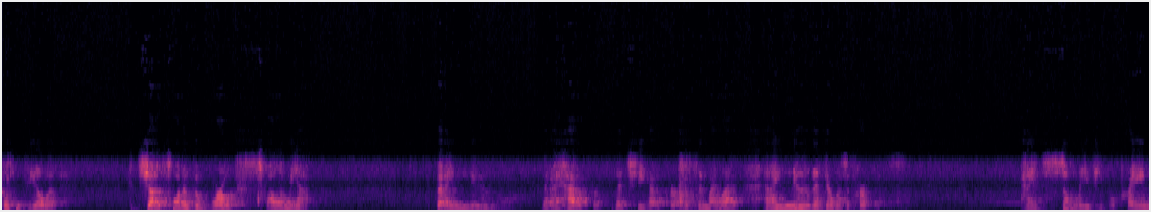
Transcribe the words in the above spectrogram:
couldn't deal with it I just wanted the world to swallow me up. But I knew that I had a purpose, that she had a purpose in my life, and I knew that there was a purpose. And I had so many people praying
